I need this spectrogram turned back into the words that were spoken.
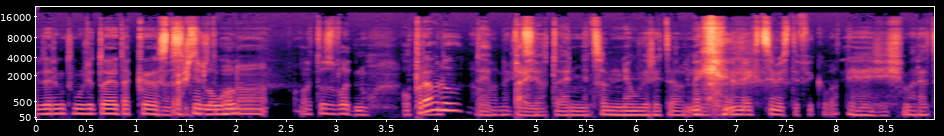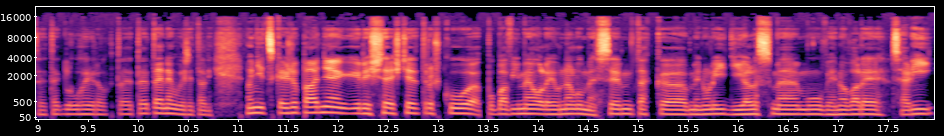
vzhledem k tomu, že to je tak já strašně dlouho. Na letos v lednu. Opravdu? To je, brďo, to je něco neuvěřitelného. Nech, nechci mystifikovat. Ježišmarja, to je tak dlouhý rok, to je, to je, to je neuvěřitelný. No nic, každopádně, když se ještě trošku pobavíme o Lionelu Messim, tak eh, minulý díl jsme mu věnovali celý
